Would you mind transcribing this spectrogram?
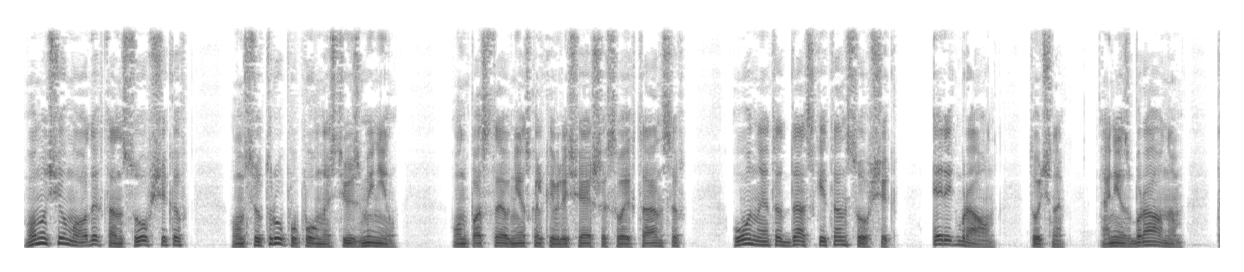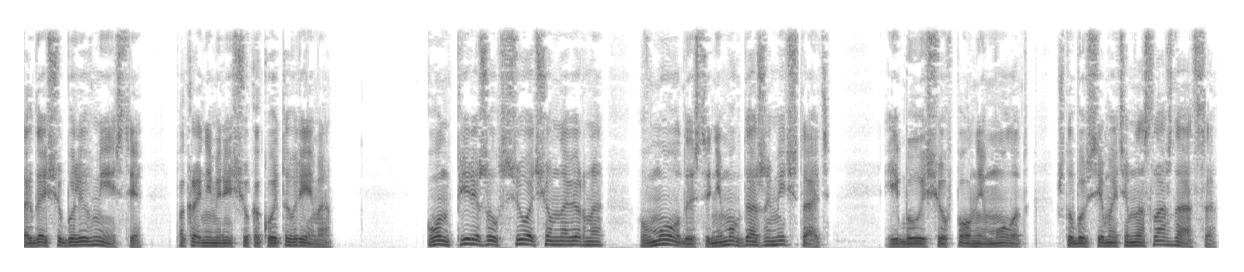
он учил молодых танцовщиков, он всю труппу полностью изменил. Он поставил несколько величайших своих танцев. Он и этот датский танцовщик, Эрик Браун, точно. Они с Брауном тогда еще были вместе, по крайней мере, еще какое-то время. Он пережил все, о чем, наверное, в молодости не мог даже мечтать, и был еще вполне молод, чтобы всем этим наслаждаться.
